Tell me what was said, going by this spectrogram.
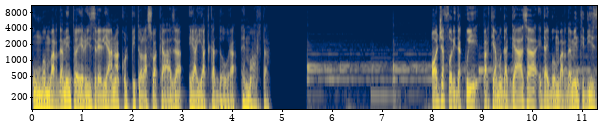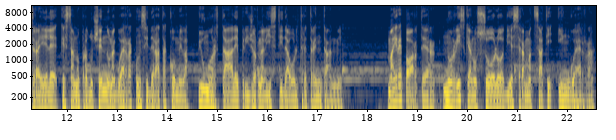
un bombardamento aereo israeliano ha colpito la sua casa e Ayat Kaddoura è morta. Oggi a fuori da qui partiamo da Gaza e dai bombardamenti di Israele che stanno producendo una guerra considerata come la più mortale per i giornalisti da oltre 30 anni. Ma i reporter non rischiano solo di essere ammazzati in guerra.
